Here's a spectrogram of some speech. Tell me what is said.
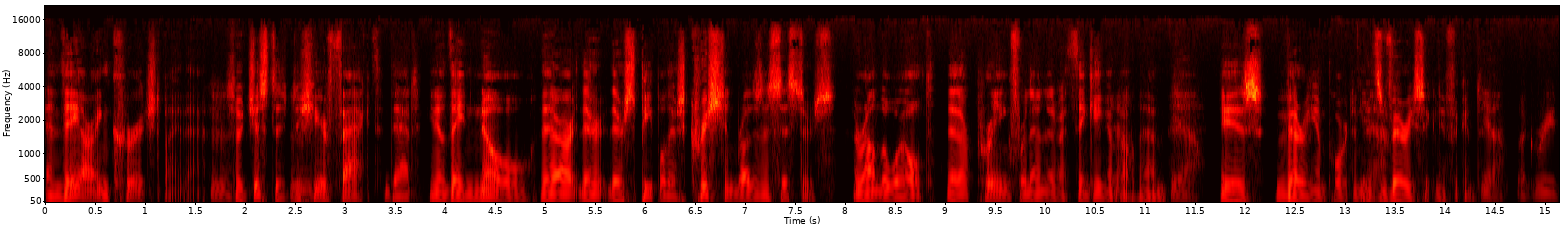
And they are encouraged by that. Hmm. So just the, the sheer fact that, you know, they know there are, there, there's people, there's Christian brothers and sisters around the world that are praying for them, that are thinking yeah. about them. Yeah is very important. Yeah. It's very significant. Yeah, agreed.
